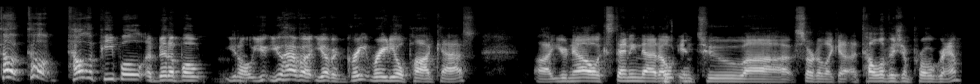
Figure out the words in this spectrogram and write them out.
tell tell tell the people a bit about you know you, you have a you have a great radio podcast. Uh, you're now extending that out into uh, sort of like a, a television program,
